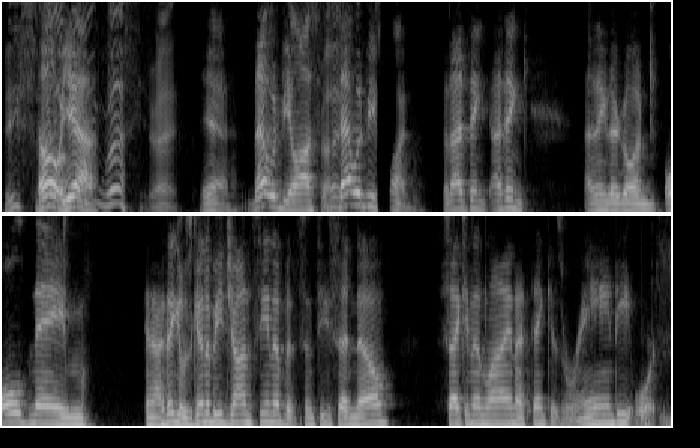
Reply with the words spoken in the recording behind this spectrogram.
He's Oh, yeah. right. Yeah, that would be awesome. Right. That would be fun. But I think, I think, I think they're going old name, and I think it was going to be John Cena, but since he said no, second in line, I think is Randy Orton.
